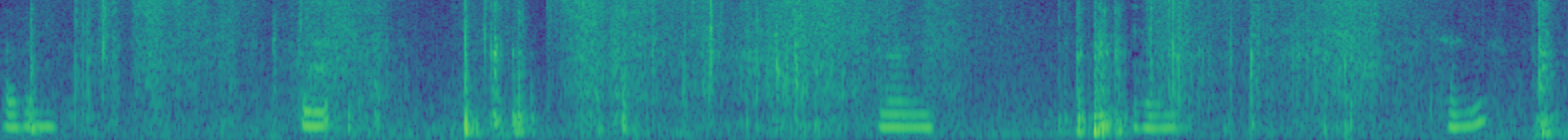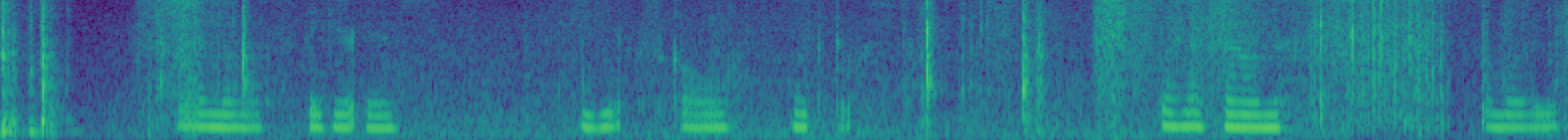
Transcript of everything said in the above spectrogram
seven, eight, nine, and ten. And the last figure is the skull with ghost. Then I found some more of these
